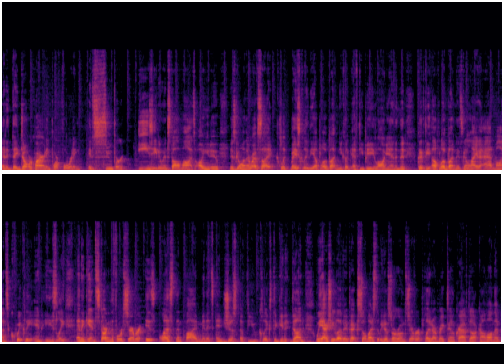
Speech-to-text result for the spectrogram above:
and they don't require any port forwarding. It's super easy to install mods. All you do is go on their website, click basically the upload button, you click FTP, log in, and then click the upload button. It's going to allow you to add mods quickly and easily. And again, starting the Forge server is less than five minutes and just a few clicks to get it done. We actually love Apex so much that we host our own server, play.breakdowncraft.com on them.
